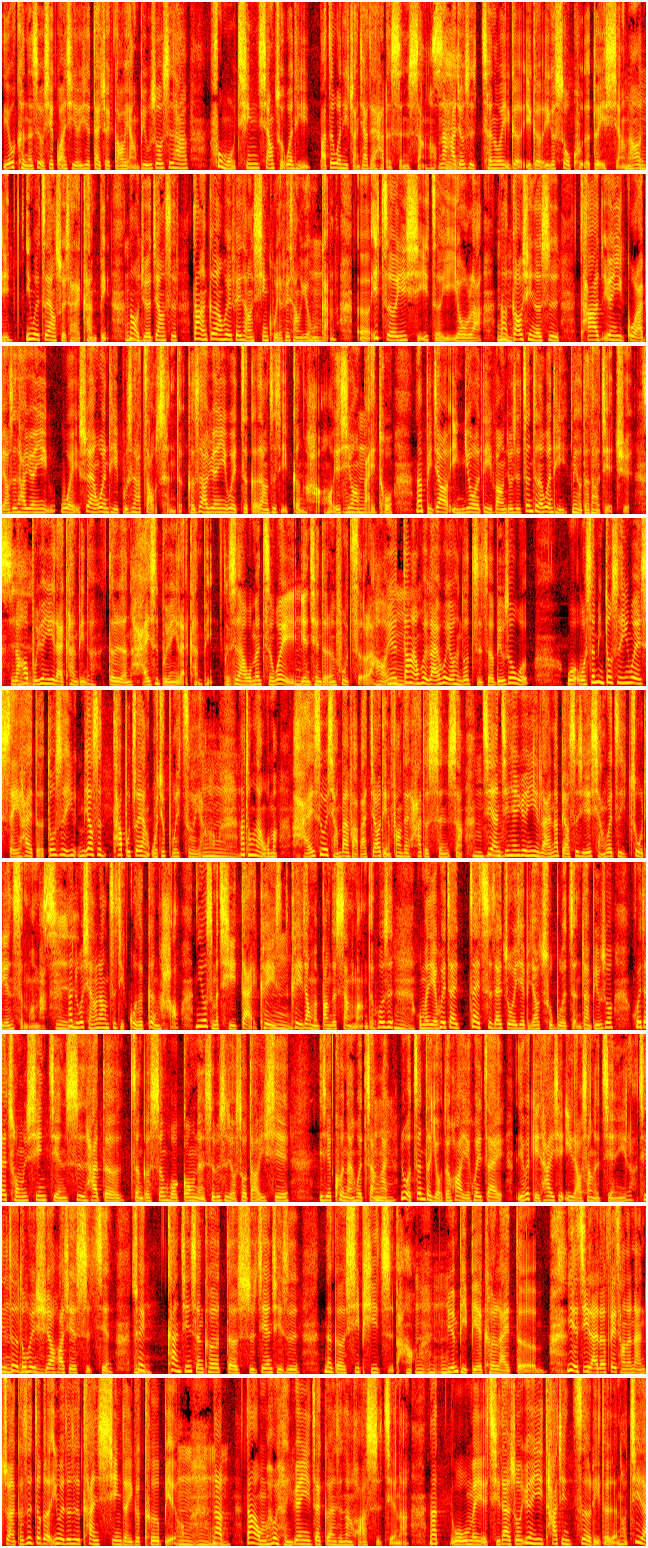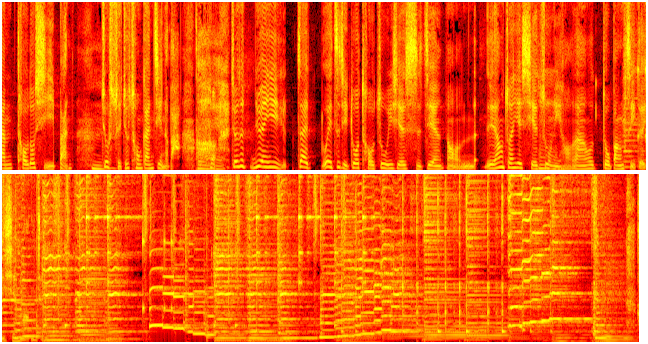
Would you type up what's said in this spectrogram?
有可能是有些关系有一些代罪羔羊，比如说是他父母亲相处的问题。把这个问题转嫁在他的身上，哈，那他就是成为一个一个一个受苦的对象，然后因因为这样，所以才来看病。那我觉得这样是，当然个案会非常辛苦，也非常勇敢。呃，一则以喜，一则以忧啦。那高兴的是，他愿意过来，表示他愿意为，虽然问题不是他造成的，可是他愿意为这个让自己更好，哈，也希望摆脱。那比较隐忧的地方，就是真正的问题没有得到解决，然后不愿意来看病的的人，还是不愿意来看病。是啊，我们只为眼前的人负责了哈，因为当然会来会有很多指责，比如说我。我我生命都是因为谁害的？都是因要是他不这样，我就不会这样。嗯、那通常我们还是会想办法把焦点放在他的身上。既然今天愿意来，那表示也想为自己做点什么嘛。是。那如果想要让自己过得更好，你有什么期待可以可以让我们帮得上忙的？或是我们也会再再次再做一些比较初步的诊断，比如说会再重新检视他的整个生活功能是不是有受到一些。一些困难或障碍，如果真的有的话，也会在也会给他一些医疗上的建议啦。其实这个都会需要花些时间，所以。看精神科的时间，其实那个 CP 值吧，哈，远比别科来的业绩来的非常的难赚。可是这个，因为这是看新的一个科别哈，那当然我们会很愿意在个案身上花时间啦。那我我们也期待说，愿意踏进这里的人哈，既然头都洗一半，就水就冲干净了吧，就是愿意再为自己多投注一些时间，然后也让专业协助你哈，然后多帮自己的一些忙这样。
